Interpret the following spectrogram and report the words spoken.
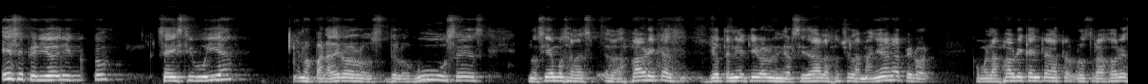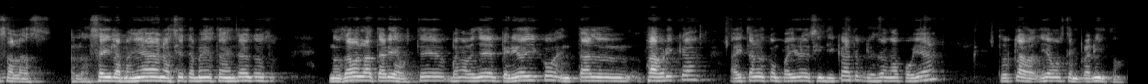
ese periódico se distribuía en los paraderos de los, de los buses, nos íbamos a las, fábricas, yo tenía que ir a la universidad a las 8 de la mañana, pero como la fábrica entran los trabajadores a las, a las 6 de la mañana, a las 7 de la mañana están entrando, entonces nos daban la tarea, ustedes van a vender el periódico en tal fábrica, ahí están los compañeros del sindicato que les van a apoyar. Entonces, claro, íbamos tempranito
